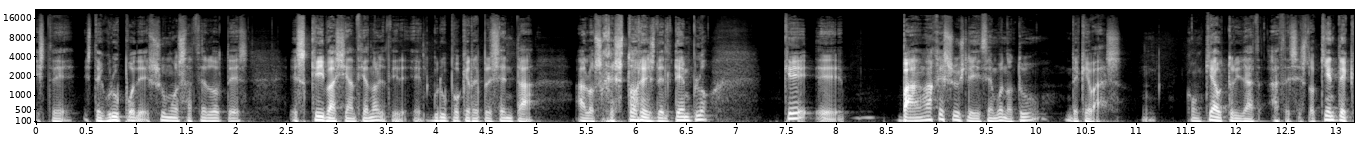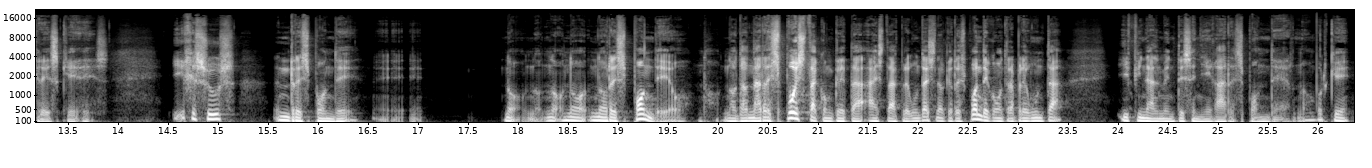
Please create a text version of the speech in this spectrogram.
este, este grupo de sumos sacerdotes, escribas y ancianos, es decir, el grupo que representa a los gestores del templo, que eh, van a Jesús y le dicen, bueno, tú, ¿de qué vas? ¿Con qué autoridad haces esto? ¿Quién te crees que eres? Y Jesús responde, eh, no, no, no, no responde o no, da una respuesta concreta a esta pregunta, sino que responde con otra pregunta y finalmente se niega a responder, ¿no? Porque,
